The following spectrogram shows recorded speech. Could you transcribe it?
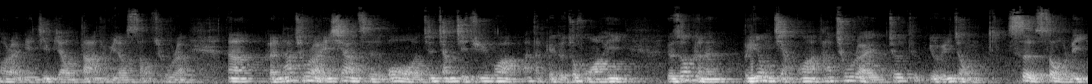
后来年纪比较大，就比较少出来。那可能他出来一下子哦，就讲几句话啊，他给的做华裔。有时候可能不用讲话，他出来就有一种摄受力，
